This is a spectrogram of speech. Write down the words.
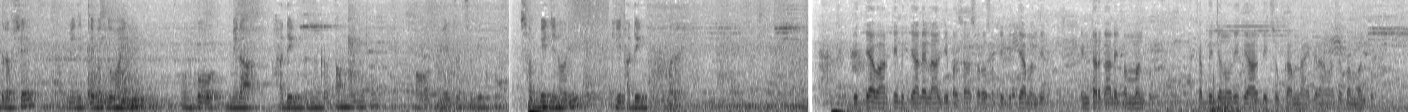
की तरफ़ से अपने जितने बंधु भाई हैं, उनको मेरा हार्दिक अभिनंदन करता हूँ लोगों को और मेरी तरफ़ सभी को छब्बीस जनवरी की हार्दिक बधाई। विद्या भारती विद्यालय लालजी प्रसाद सरस्वती विद्या मंदिर, इंटर कॉलेज बम्बनपुर। 26 जनवरी की हार्दिक शुभकामनाएँ, ग्रामा से बम्बनपुर।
